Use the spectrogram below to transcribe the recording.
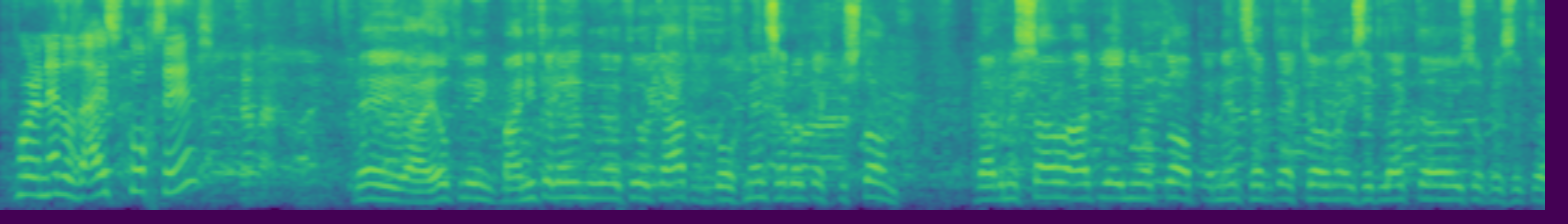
Ik hoorde net dat het uitverkocht is. Nee, ja, heel flink. Maar niet alleen eh, veel kaarten verkocht. Mensen hebben ook echt verstand. We hebben een sour IPA nu op top. En mensen hebben het echt maar is het lactose of is het... eh,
